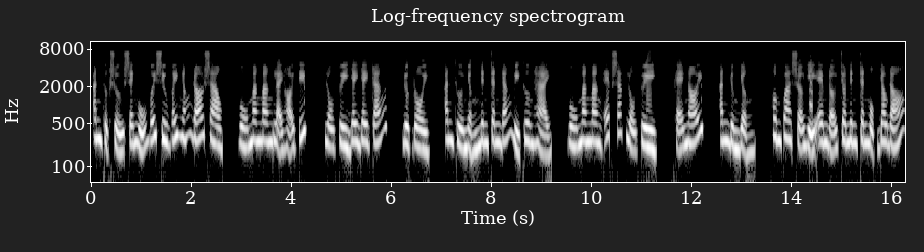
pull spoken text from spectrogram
anh thực sự sẽ ngủ với siêu váy ngắn đó sao, vụ mang mang lại hỏi tiếp, lộ tùy dây dây tráng, được rồi, anh thừa nhận ninh tranh đáng bị thương hại, vụ mang mang ép sát lộ tùy, khẽ nói, anh đừng giận, hôm qua sở dĩ em đỡ cho Ninh tranh một dao đó,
